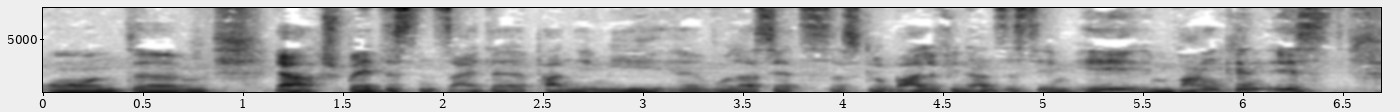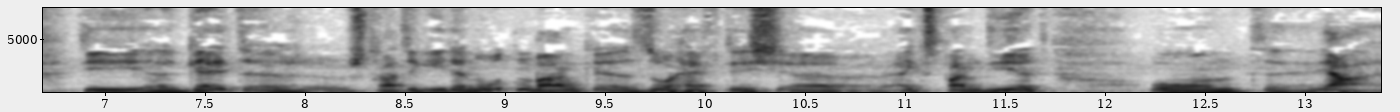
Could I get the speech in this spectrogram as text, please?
Und ähm, ja, spätestens seit der Pandemie, äh, wo das jetzt das globale Finanzsystem eh im Wanken ist, die äh, Geldstrategie der Notenbank äh, so heftig äh, expandiert und äh, ja,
